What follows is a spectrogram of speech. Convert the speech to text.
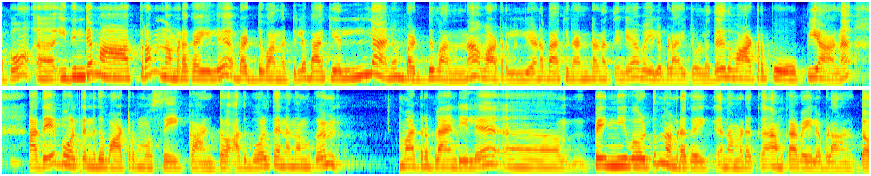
അപ്പോൾ ഇതിന്റെ മാത്രം നമ്മുടെ കയ്യിൽ ബഡ് വന്നിട്ടില്ല. ബാക്കി എല്ലാവരും ബഡ് വന്ന വാട്ടർ ലില്ലിയാണ്. ബാക്കി രണ്ടെണ്ണത്തിന്റെ അവൈലബിൾ ആയിട്ടുള്ളത്. ഇത് വാട്ടർ പോപ്പിയാണ്. അതേപോലെ തന്നെ ഇത് വാട്ടർ മൊസൈക്കാണ് കേട്ടോ അതുപോലെ തന്നെ നമുക്ക് വാട്ടർ പ്ലാന്റിൽ പെന്നി വേർട്ടും നമ്മുടെ കൈ നമ്മുടെ നമുക്ക് അവൈലബിൾ ആണ് കേട്ടോ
